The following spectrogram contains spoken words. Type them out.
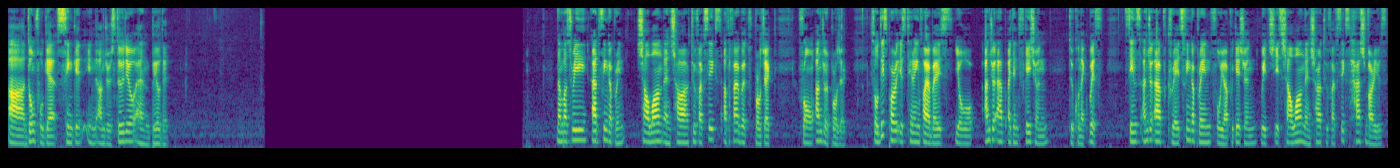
uh, don't forget sync it in Android Studio and build it. Number 3, add fingerprint, SHA-1 and SHA-256 as a Firebase project from Android project. So this part is telling Firebase your Android app identification to connect with. Since Android app creates fingerprint for your application, which is SHA-1 and SHA-256 hash values,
